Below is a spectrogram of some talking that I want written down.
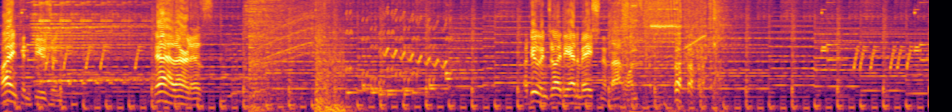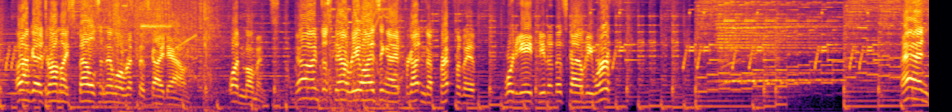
Mind confusion. Yeah, there it is. Do enjoy the animation of that one. but I'm gonna draw my spells and then we'll rip this guy down. One moment. Now I'm just now realizing I had forgotten to prep for the 40 AP that this guy will be worth. And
